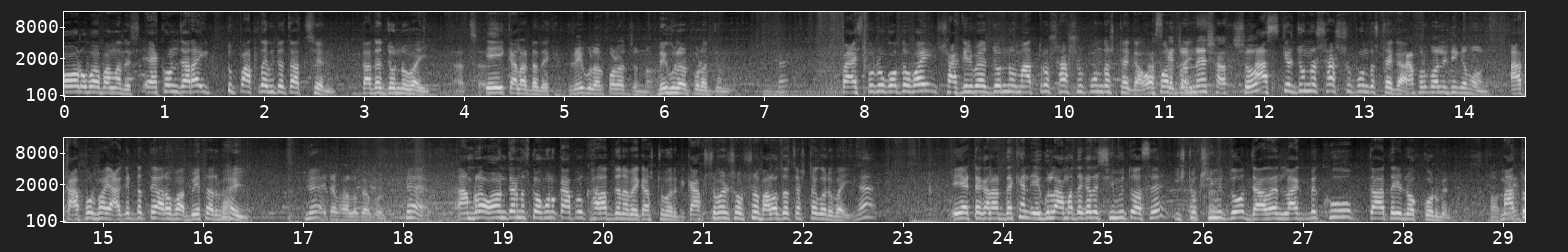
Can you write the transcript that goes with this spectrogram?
অর ওভার বাংলাদেশ এখন যারা একটু পাতলা ভিতর চাচ্ছেন তাদের জন্য ভাই আচ্ছা। এই কালারটা দেখেন। রেগুলার পরার জন্য? রেগুলার পরার জন্য। প্রাইস পড়বে কত ভাই? শাকির ভাইয়ের জন্য মাত্র সাতশো পঞ্চাশ টাকা। অফার জন্য সাতশো? আজকের জন্য সাতশো পঞ্চাশ টাকা। কাপড় কোয়ালিটি কেমন? আর কাপড় ভাই আগেরটাতে আরও বা বেটার ভাই। হ্যাঁ। এটা ভালো কাপড়। হ্যাঁ। আমরা অন গার্মেন্টস কখনো কাপড় খারাপ দেয় না ভাই কাস্টমারকে কাস্টমার সবসময় ভালো দেওয়ার চেষ্টা করে ভাই হ্যাঁ। এই একটা কালার দেখেন এগুলো আমাদের কাছে সীমিত আছে স্টক সীমিত যারা লাগবে খুব তাড়াতাড়ি নক করবেন। মাত্র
